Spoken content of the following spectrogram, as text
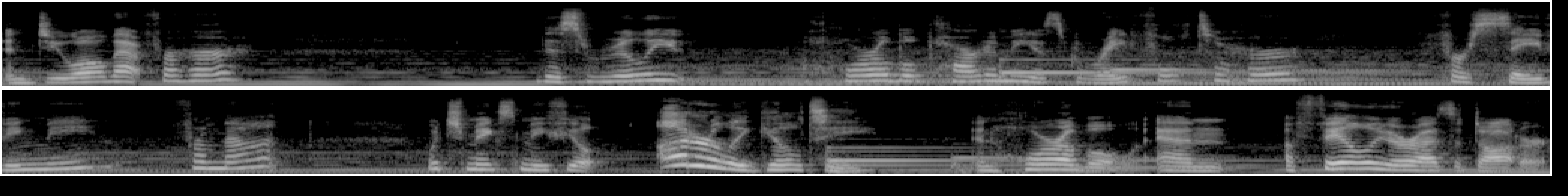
and do all that for her. This really horrible part of me is grateful to her for saving me from that, which makes me feel utterly guilty and horrible and a failure as a daughter.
